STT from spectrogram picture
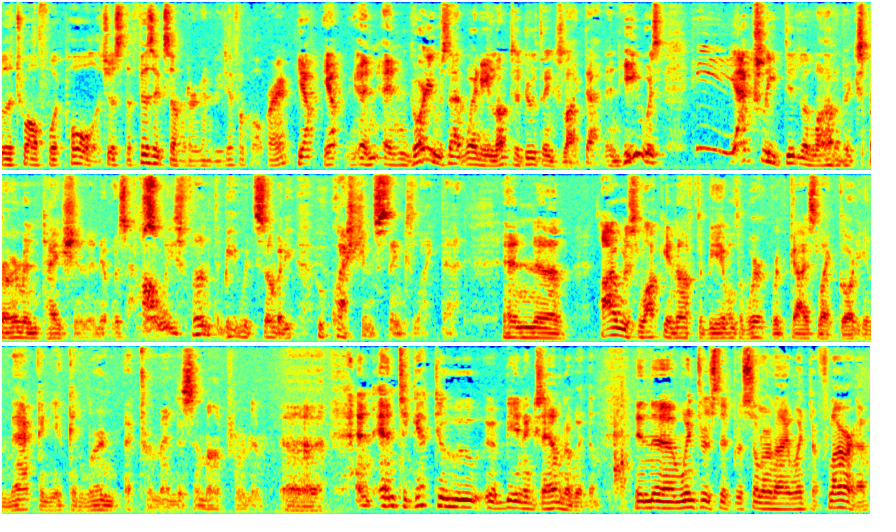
with a 12 foot pole? It's just the physics of it are going to be difficult, right? Yep, yep. And and Gordy was that way, and he loved to do things like that. And he was he actually did a lot of experimentation, and it was always fun to be with somebody who questions things like that. And uh, I was lucky enough to be able to work with guys like Gordy and Mac, and you can learn a tremendous amount from them. Uh, and and to get to uh, be an examiner with them in the winters that Priscilla and I went to Florida.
